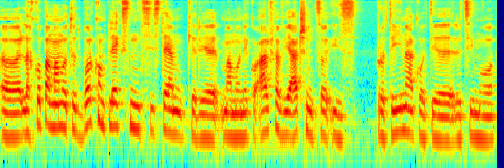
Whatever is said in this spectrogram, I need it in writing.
Uh, lahko pa imamo tudi bolj kompleksen sistem, ker je, imamo neko alfa-vijačnico iz proteina, kot je recimo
